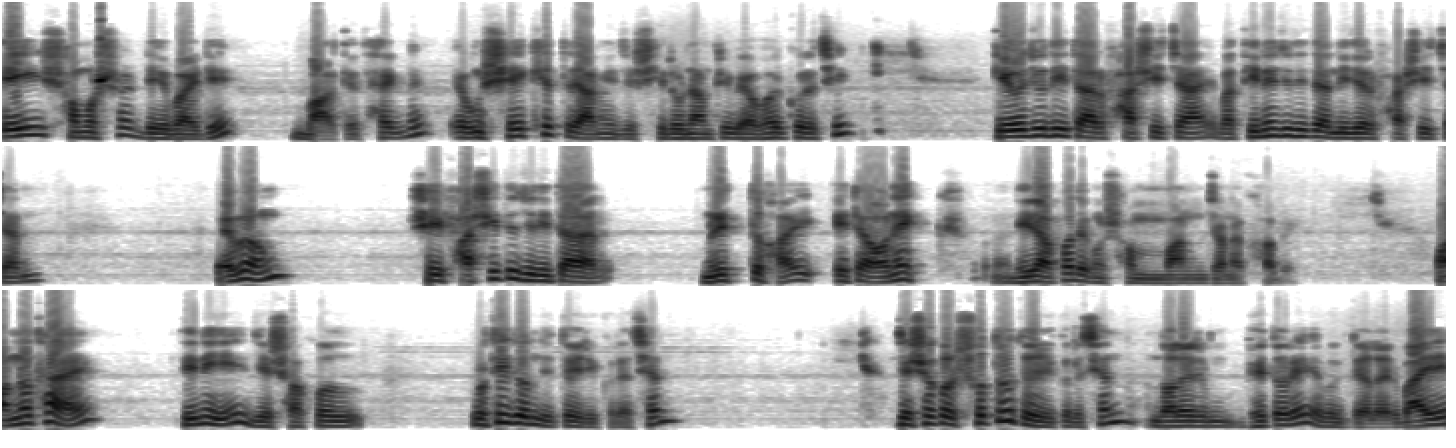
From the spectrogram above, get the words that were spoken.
এই সমস্যা ডে বাই ডে বাড়তে থাকবে এবং সেই ক্ষেত্রে আমি যে শিরোনামটি ব্যবহার করেছি, কেউ যদি তার ফাঁসি চায় বা তিনি যদি তার নিজের ফাঁসি চান এবং সেই ফাঁসিতে যদি তার মৃত্যু হয়, এটা অনেক নিরাপদ এবং সম্মানজনক হবে। অন্যথায় তিনি যে সকল প্রতিদ্বন্দ্বী তৈরি করেছেন, যে সকল শত্রু তৈরি করেছেন দলের ভেতরে এবং দলের বাইরে,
